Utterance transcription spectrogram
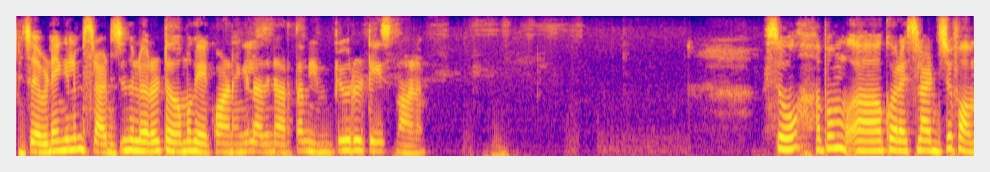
so എവിടെയെങ്കിലും സ്ലഡ്ജ് എന്നുള്ളൊരു ടേം കേൾക്കുവാണെങ്കിൽ അതിനർത്ഥം ഇംപ്യൂരിറ്റീസ് എന്നാണ്. സോ അപ്പം കുറേ സ്ലഡ്ജ് ഫോം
